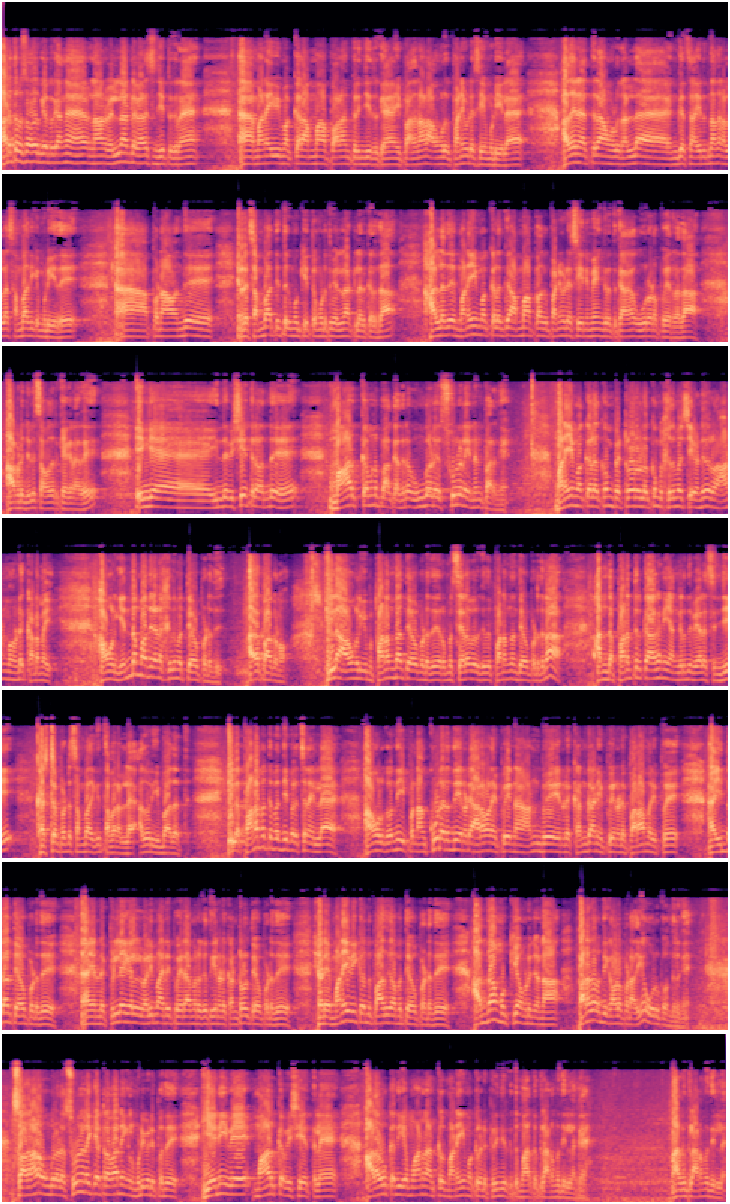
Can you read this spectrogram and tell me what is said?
அடுத்த ஒரு சகோதரர் கேட்டிருக்காங்க நான் வெளிநாட்டில் வேலை செஞ்சுட்டு இருக்கிறேன் மனைவி மக்கள் அம்மா அப்பாலாம் பிரிஞ்சிட்டு இருக்கேன் இப்போ அதனால் அவங்களுக்கு பணிவிட செய்ய முடியல. அதே நேரத்தில் அவங்களுக்கு நல்ல இங்கே இருந்தால் தான் நல்லா சம்பாதிக்க முடியுது. அப்போ நான் வந்து என்னுடைய சம்பாத்தியத்துக்கு முக்கியத்துவம் கொடுத்து வெளிநாட்டில் இருக்கிறதா? அல்லது மனைவி மக்களுக்கு அம்மா அப்பாவுக்கு பணிவிடை செய்யணுமேங்கிறதுக்காக ஊரோட போயிடுறதா? அப்படின்னு சொல்லி சகோதரர் கேட்குறாரு இங்கே இந்த விஷயத்தில் வந்து மார்க்கம்னு பார்க்கறதுல உங்களுடைய சூழ்நிலை என்னன்னு பாருங்கள் மனைவி மக்களுக்கும் பெற்றோர்களுக்கும் ஹிதமத் செய்ய வேண்டியது ஒரு ஆன்மனுடைய கடமை. அவங்களுக்கு எந்த மாதிரியான ஹிதமத் தேவைப்படுது? அதை பார்க்கணும். இல்லை அவங்களுக்கு இப்போ பணம் தான் தேவைப்படுது ரொம்ப செலவு இருக்குது பணம் தான் தேவைப்படுதுன்னா அந்த பணத்திற்காக நீ அங்கிருந்து வேலை செஞ்சு கஷ்டப்பட்டு சம்பாதிக்க தவறல்ல. அது ஒரு இபாதத். இல்லை பணத்தை பற்றி பிரச்சனை இல்லை. அவங்களுக்கு வந்து இப்போ நான் கூட இருந்து என்னுடைய அரவணைப்பு நான் அன்பு என்னுடைய கண்காணிப்பு என்னுடைய பராமரிப்பு இதுதான் தேவைப்படுது. என்னுடைய பிள்ளைகள் வழிமாறி போயிடாமல் இருக்கிறதுக்கு என்னுடைய கண்ட்ரோல் தேவைப்படுது. என்னுடைய மனைவிக்கு வந்து பாதுகாப்பு தேவைப்படுது. அதுதான் முக்கியம் அப்படின்னு சொன்னா பணத்தை பற்றி கவலைப்படாதீங்க ஊருக்கு வந்துருங்க. ஸோ அதனால உங்களோட சூழ்நிலைக்கு ஏற்றவாறு நீங்கள் முடிவெடுப்பது. எனிவே மார்க்க விஷயத்தில் அளவுக்கு அதிகமான நாட்கள் மனைவி மக்களோட பிரிஞ்சிருக்கிறது மார்க்கத்தில் அனுமதி இல்லைங்க. மார்க்கத்தில் அனுமதி இல்லை.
